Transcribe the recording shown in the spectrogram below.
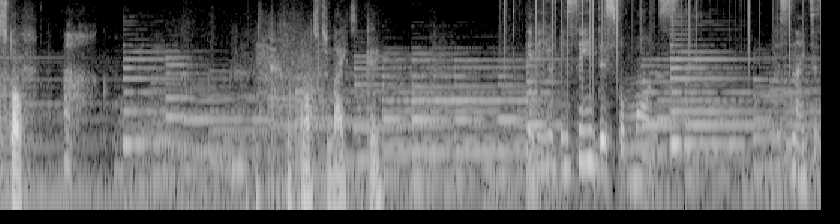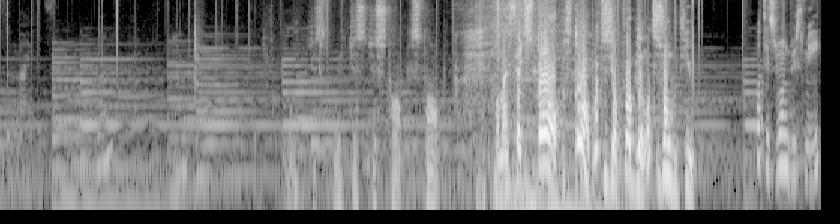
Stuff. not tonight, okay? Baby, you've been saying this for months. This night is the night. Hmm? Just wait, just just stop, stop. For my sake, stop, stop! What is your problem? What is wrong with you? What is wrong with me?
